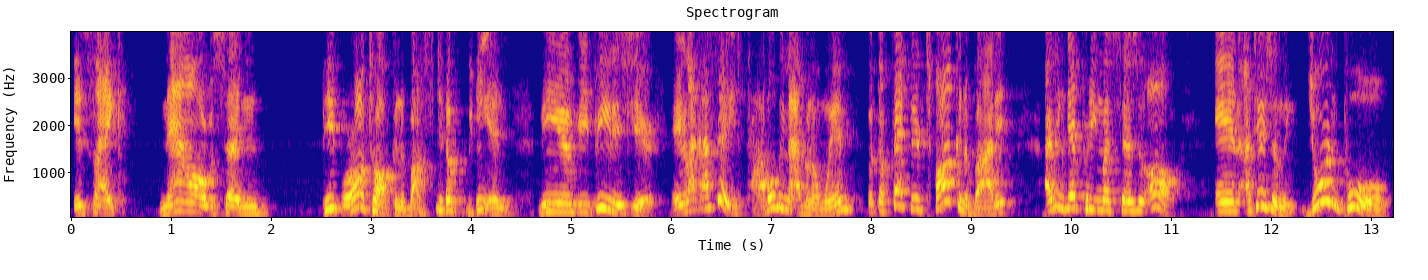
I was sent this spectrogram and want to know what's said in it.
It's like now all of a sudden, people are all talking about Steph being the MVP this year. And like I said, he's probably not going to win, but the fact they're talking about it, I think that pretty much says it all. And something, Jordan Poole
